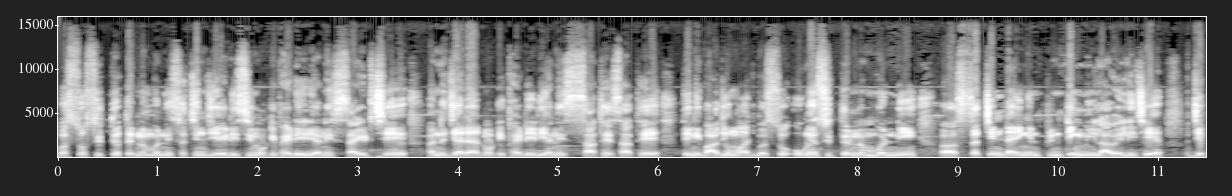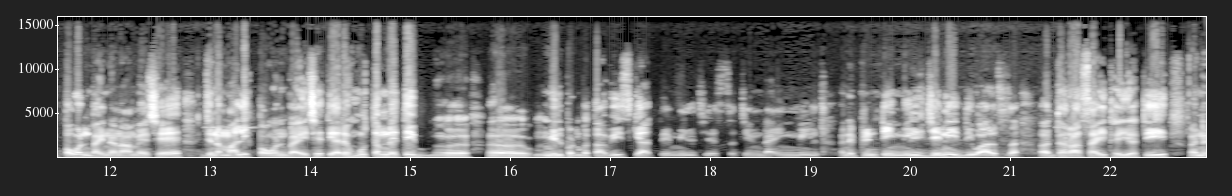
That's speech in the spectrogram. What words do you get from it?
બસો સિત્યોતેર નંબરની સચિન જીઆઈડીસી નોટિફાઈડ એરિયાની સાઇટ છે અને જ્યારે આ નોટિફાઈડ એરિયાની સાથે સાથે તેની બાજુમાં જ બસો ઓગણસિત્તેર નંબરની Sachin dyeing and printing mill આવેલી છે, જે પવનભાઈના નામે છે, જેના માલિક પવનભાઈ છે. ત્યારે હું તમને તે મિલ પણ બતાવીશ કે આ તે મિલ છે, સચિન ડાઇંગ મિલ અને પ્રિન્ટિંગ મિલ, જેની દિવાલ ધરાશાયી થઈ હતી અને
